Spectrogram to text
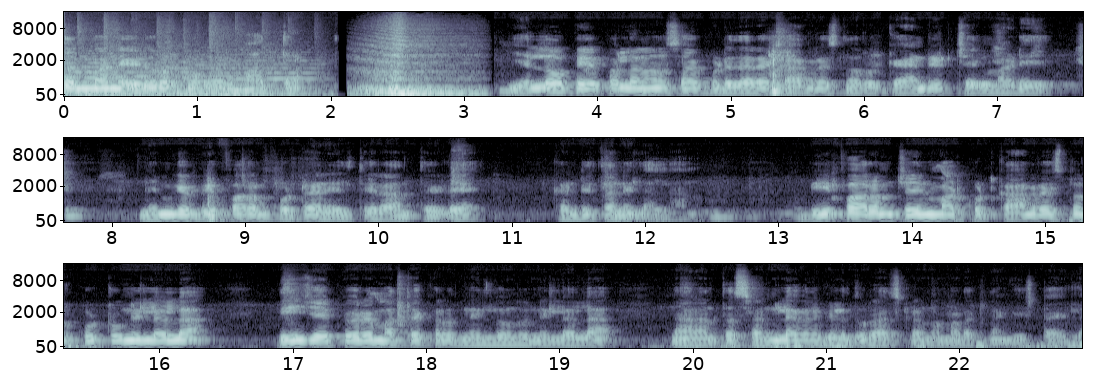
ಸನ್ಮಾನ್ಯ ಯಡಿಯೂರಪ್ಪನವ್ರಲ್ಲಿ ಮಾತ್ರ. ಎಲ್ಲೋ ಪೇಪರ್ಲ್ಲಿ ಅನೌನ್ಸ್ ಆಗಿಬಿಟ್ಟಿದ್ದಾರೆ, ಕಾಂಗ್ರೆಸ್ನವರು ಕ್ಯಾಂಡಿಡೇಟ್ ಚೇಂಜ್ ಮಾಡಿ ನಿಮಗೆ ಬಿ ಫಾರಮ್ ಕೊಟ್ಟರೆ ನಿಲ್ತೀರಾ ಅಂತೇಳಿ ಖಂಡಿತ ನಿಲ್ಲಲ್ಲ ಬಿ ಫಾರಮ್ ಚೇಂಜ್ ಮಾಡಿಕೊಟ್ಟು ಕಾಂಗ್ರೆಸ್ನವ್ರು ಕೊಟ್ಟರು ನಿಲ್ಲಲ್ಲ ಬಿ ಜೆ ಪಿಯವರೇ ಮತ್ತೆ ಕರೆದು ನಿಲ್ಲೋದು ನಿಲ್ಲಲ್ಲ. ನಾನಂತ ಸಣ್ಣ ಲೆವೆಲ್ಗೆ ಇಳಿದು ರಾಜಕಾರಣ ಮಾಡೋಕ್ಕೆ ನನಗೆ ಇಷ್ಟ ಇಲ್ಲ.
